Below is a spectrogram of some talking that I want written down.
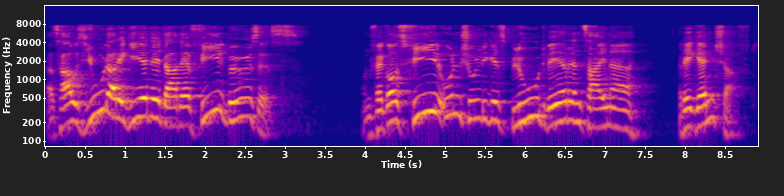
das Haus Juda regierte, tat er viel Böses und vergoss viel unschuldiges Blut während seiner Regentschaft.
